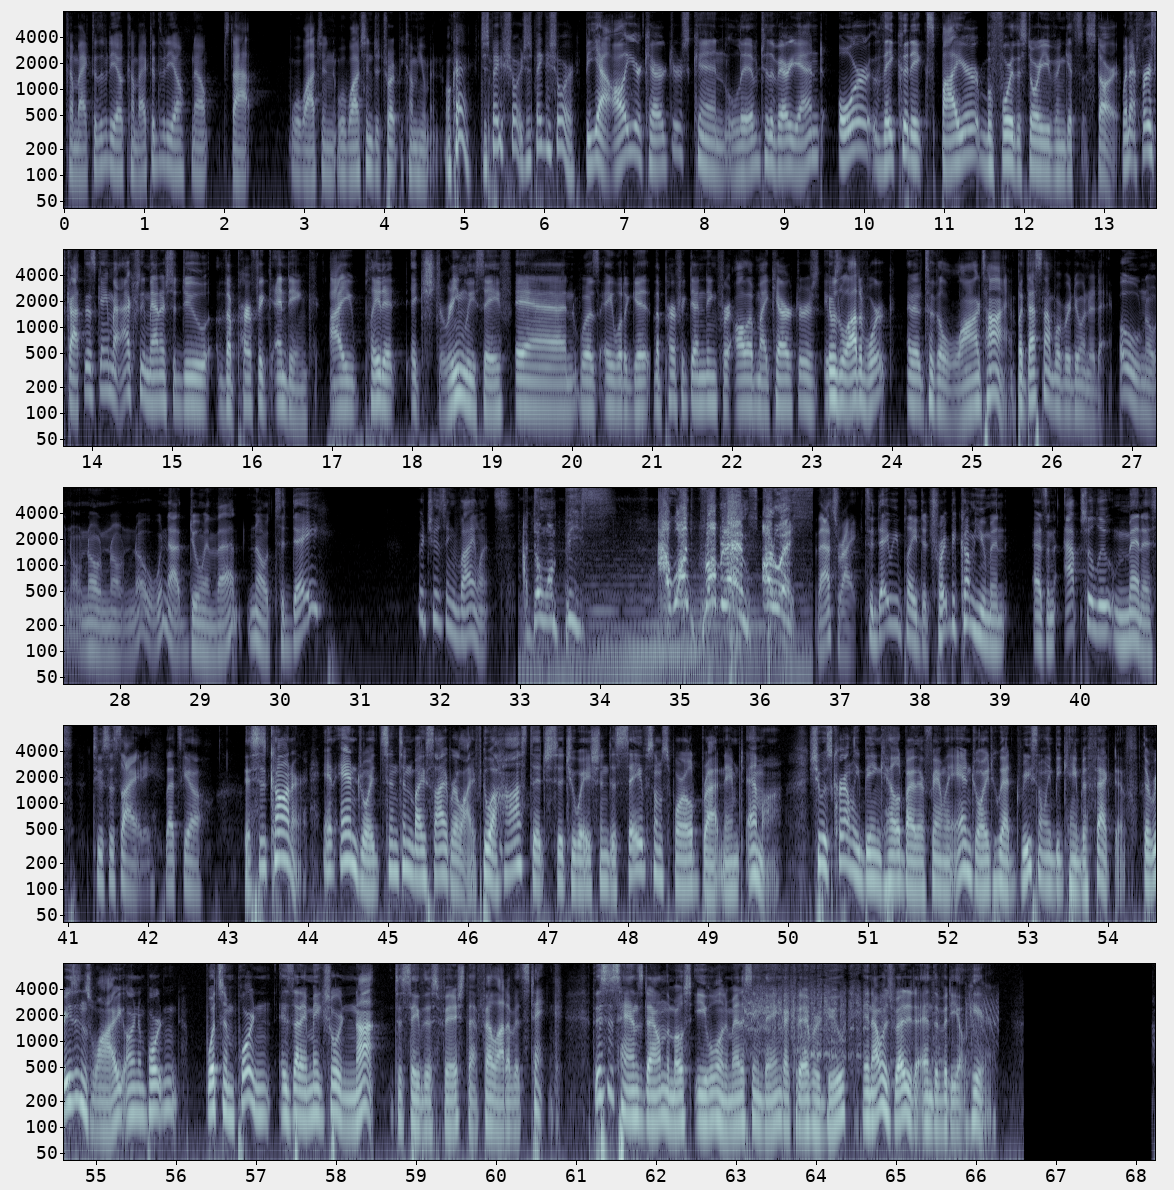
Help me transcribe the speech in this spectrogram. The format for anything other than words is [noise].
Come back to the video. Come back to the video. No, stop. We're watching. We're watching Detroit become human. Okay, just making sure. Just making sure. But yeah, all your characters can live to the very end, or they could expire before the story even gets to start. When I first got this game, I actually managed to do the perfect ending. I played it extremely safe and was able to get the perfect ending for all of my characters. It was a lot of work and it took a long time, but that's not what we're doing today. Oh, no, no, no, no, no. We're not doing that. No, today we're choosing violence. I don't want peace. I want problems always. That's right. Today we play Detroit Become Human as an absolute menace to society. Let's go. This is Connor, an android sent in by CyberLife to a hostage situation to save some spoiled brat named Emma. She was currently being held by their family android who had recently become defective. The reasons why aren't important. What's important is that I make sure not to save this fish that fell out of its tank. This is hands down the most evil and menacing thing I could ever do, and I was ready to end the video here.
